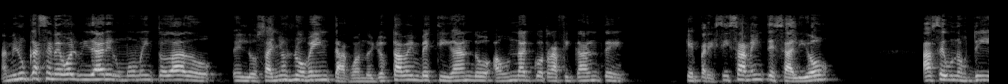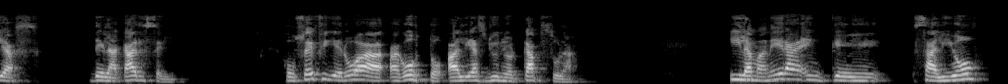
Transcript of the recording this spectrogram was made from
A mí nunca se me va a olvidar en un momento dado, en los años 90, cuando yo estaba investigando a un narcotraficante que precisamente salió hace unos días de la cárcel, José Figueroa Agosto, alias Junior Cápsula, y la manera en que salió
